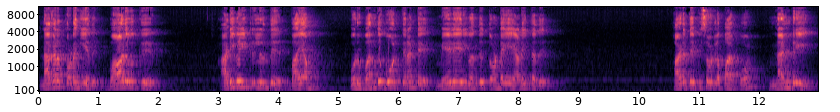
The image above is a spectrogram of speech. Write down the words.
நகரத் தொடங்கியது. பாலுவுக்கு அடிவயிற்றிலிருந்து பயம் ஒரு பந்து போல் திரண்டு மேலேறி வந்து தொண்டையை அடைத்தது. அடுத்த எபிசோடில் பார்ப்போம். நன்றி.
